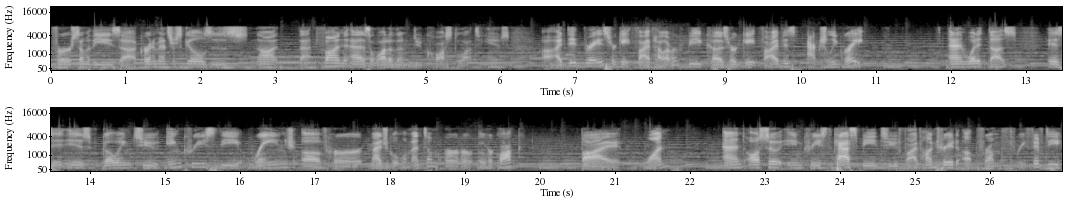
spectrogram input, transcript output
for some of these uh, Chronomancer skills is not that fun as a lot of them do cost a lot to use. Uh, I did raise her gate 5 however because her gate 5 is actually great. And what it does is it is going to increase the range of her magical momentum or her overclock by 1 and also increase the cast speed to 500 up from 350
